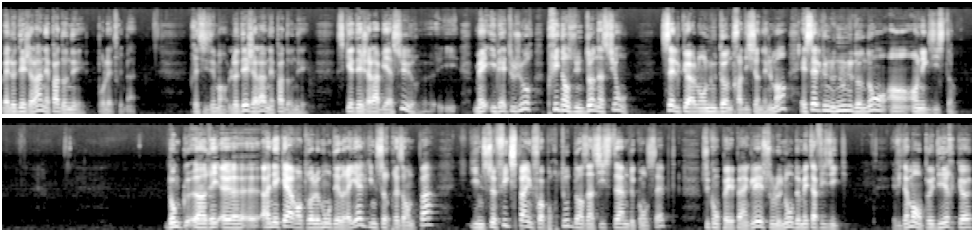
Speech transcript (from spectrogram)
Mais le déjà là n'est pas donné pour l'être humain. Précisément. Le déjà là n'est pas donné. Ce qui est déjà là, bien sûr, mais il est toujours pris dans une donation, celle que l'on nous donne traditionnellement et celle que nous nous donnons en, existant. Donc un, euh, un, écart entre le monde et le réel qui ne se représente pas, qui ne se fixe pas une fois pour toutes dans un système de concepts, ce qu'on peut épingler sous le nom de métaphysique. Évidemment, on peut dire qu'il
